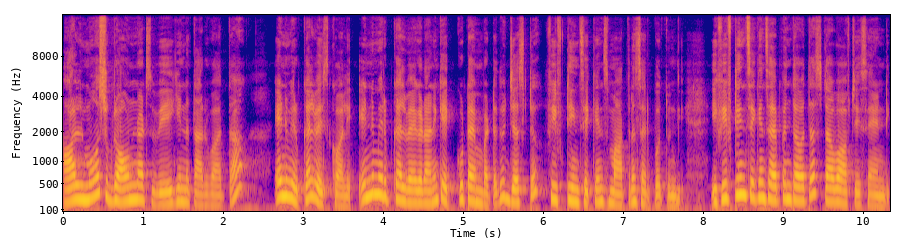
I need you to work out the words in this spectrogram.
ఆల్మోస్ట్ గ్రౌండ్ నట్స్ వేగిన తర్వాత ఎండుమిరపకాయలు వేసుకోవాలి. ఎండుమిరపకాయలు వేగడానికి ఎక్కువ టైం పట్టదు. జస్ట్ ఫిఫ్టీన్ సెకండ్స్ మాత్రం సరిపోతుంది. ఈ ఫిఫ్టీన్ సెకండ్స్ అయిపోయిన తర్వాత స్టవ్ ఆఫ్ చేసేయండి.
